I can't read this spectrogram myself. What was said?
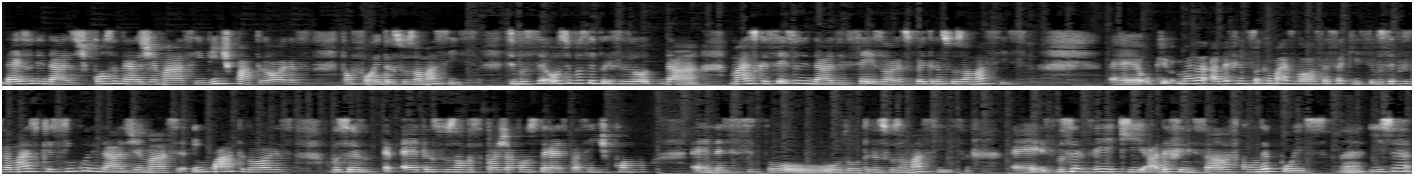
10 unidades de concentrados de hemácia em 24 horas, então foi transfusão maciça. Se você, ou se você precisou dar mais do que 6 unidades em 6 horas, foi transfusão maciça. É, o que, mas a, a, definição que eu mais gosto é essa aqui. Se você precisar mais do que 5 unidades de hemácia em 4 horas, você é, é, transfusão, você pode já considerar esse paciente como é, necessitou ou usou transfusão maciça. É, você vê que a definição ela ficou um depois, né? Isso é,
